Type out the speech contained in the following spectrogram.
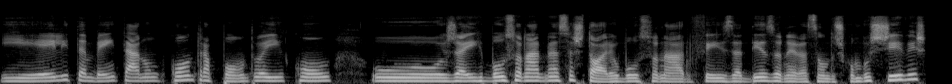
e ele também está num contraponto aí com o Jair Bolsonaro nessa história. O Bolsonaro fez a desoneração dos combustíveis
